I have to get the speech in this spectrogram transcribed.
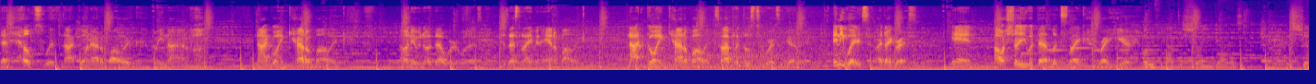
that helps with not going anabolic. I mean, not anabolic, not going catabolic. I don't even know what that word was because that's not even anabolic. Not going catabolic. So I put those two words together. Anyways, I digress. And I'll show you what that looks like right here. Totally forgot to show you guys the shake.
